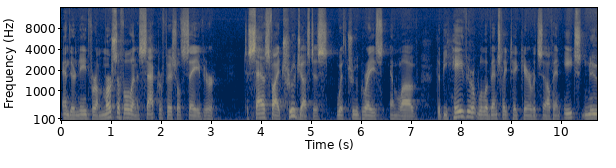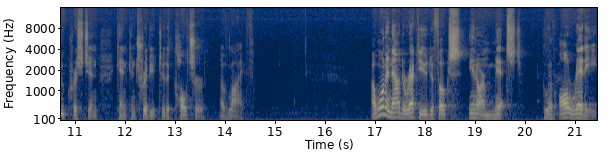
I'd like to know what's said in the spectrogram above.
and their need for a merciful and a sacrificial Savior to satisfy true justice with true grace and love, the behavior will eventually take care of itself, and each new Christian can contribute to the culture of life. I want to now direct you to folks in our midst who have already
